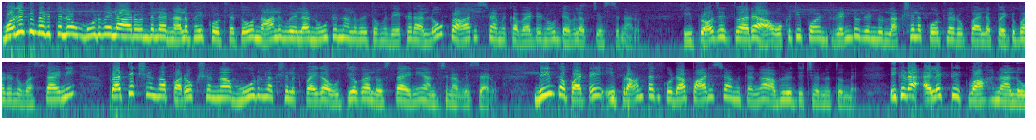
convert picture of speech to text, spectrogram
మొదటి విడతలో మూడు వేల ఆరు వందల నలభై కోట్లతో నాలుగు వేల నూట నలభై తొమ్మిది ఎకరాల్లో పారిశ్రామిక వేటను డెవలప్ చేస్తున్నారు. ఈ ప్రాజెక్ట్ ద్వారా ఒకటి పాయింట్ రెండు రెండు లక్షల కోట్ల రూపాయల పెట్టుబడులు వస్తాయని ప్రత్యక్షంగా పరోక్షంగా మూడు లక్షలకు పైగా ఉద్యోగాలు వస్తాయని అంచనా వేశారు. దీంతో పాటే ఈ ప్రాంతం కూడా పారిశ్రామికంగా అభివృద్ధి చెందుతుంది. ఇక్కడ ఎలక్ట్రిక్ వాహనాలు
